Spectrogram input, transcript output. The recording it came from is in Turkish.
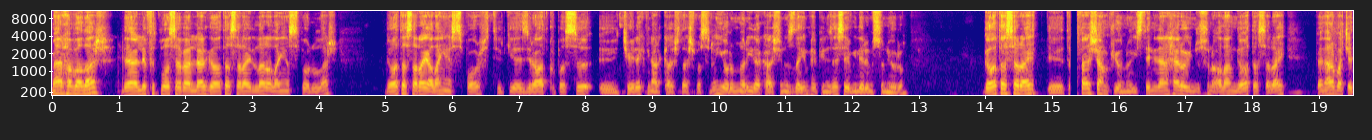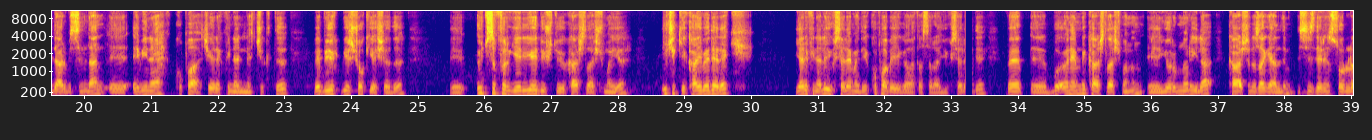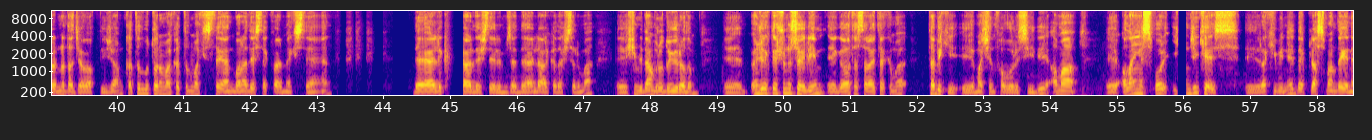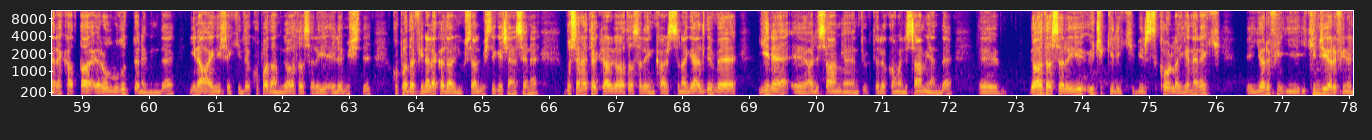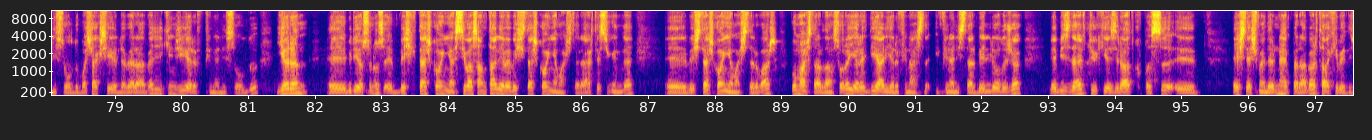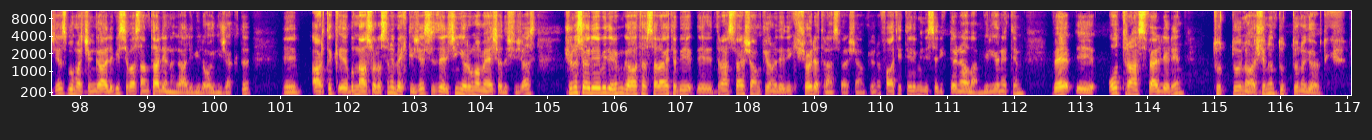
Merhabalar değerli futbol severler, Galatasaraylılar, Alanya sporlular. Galatasaray Alanya Spor Türkiye Ziraat Kupası e, çeyrek final karşılaşmasının yorumlarıyla karşınızdayım. Hepinize sevgilerimi sunuyorum. Galatasaray e, transfer şampiyonu, istenilen her oyuncusunu alan Galatasaray Fenerbahçe derbisinden e, evine kupa çeyrek finaline çıktı ve büyük bir şok yaşadı. E, 3-0 geriye düştüğü karşılaşmayı 3-2 kaybederek yarı finale yükselemedi. Kupa Bey'i Galatasaray yükseledi ve e, bu önemli karşılaşmanın e, yorumlarıyla karşınıza geldim. Sizlerin sorularını da cevaplayacağım. Katıl butonuma katılmak isteyen, bana destek vermek isteyen değerli kardeşlerimize, değerli arkadaşlarıma e, şimdiden bunu duyuralım. E, öncelikle şunu söyleyeyim, e, Galatasaray takımı tabii ki e, maçın favorisiydi ama e, Alanya Spor ikinci kez e, rakibini deplasmanda yenerek hatta Erol Bulut döneminde yine aynı şekilde kupadan Galatasaray'ı elemişti. Kupada finale kadar yükselmişti geçen sene. Bu sene tekrar Galatasaray'ın karşısına geldi ve yine e, Ali Samiyen, Türk Telekom Ali Samiyen de e, Galatasaray'ı 3-2'lik bir skorla yenerek e, yarı ikinci yarı finalist oldu. Başakşehir'le beraber ikinci yarı finalist oldu. Yarın e, biliyorsunuz e, Beşiktaş Konya, Sivas Antalya ve Beşiktaş Konya maçları. Ertesi günde e, Beşiktaş Konya maçları var. Bu maçlardan sonra yarı, diğer yarı finalistler belli olacak ve bizler Türkiye Ziraat Kupası e, eşleşmelerini hep beraber takip edeceğiz. Bu maçın galibi Sivas Antalya'nın galibiyle oynayacaktı. E, artık e, bundan sonrasını bekleyeceğiz. Sizler için yorumlamaya çalışacağız. Şunu söyleyebilirim Galatasaray tabii e, transfer şampiyonu dedik. Şöyle transfer şampiyonu. Fatih Terim'in istediklerini alan bir yönetim ve e, o transferlerin tuttuğunu, aşının tuttuğunu gördük.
